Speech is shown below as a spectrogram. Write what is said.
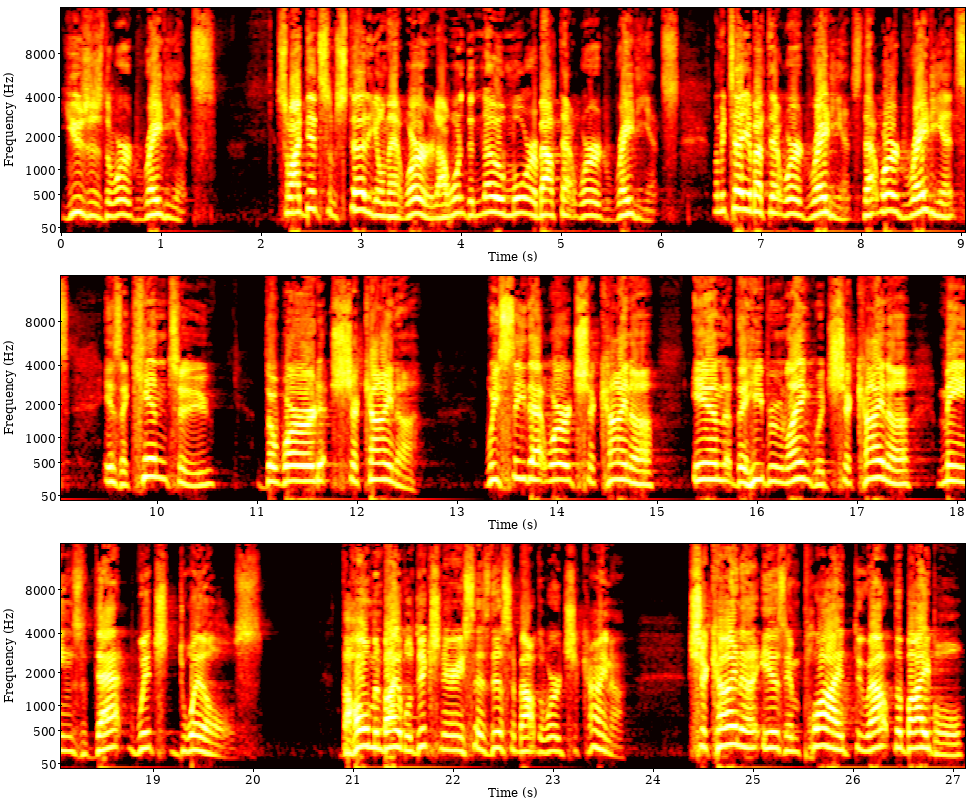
uses the word radiance. So I did some study on that word. I wanted to know more about that word radiance. Let me tell you about that word radiance. That word radiance is akin to the word Shekinah. We see that word Shekinah in the Hebrew language. Shekinah means that which dwells. The Holman Bible Dictionary says this about the word Shekinah. Shekinah is implied throughout the Bible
